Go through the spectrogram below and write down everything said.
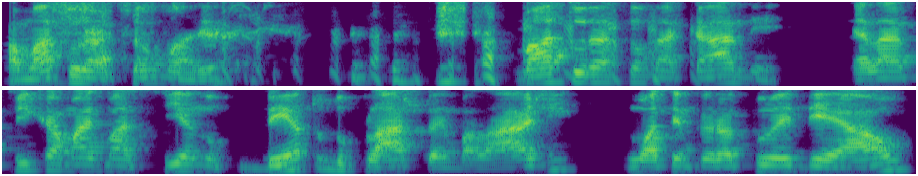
A maturação, Mário, maturação da carne, ela fica mais macia no, dentro do plástico da embalagem, numa temperatura ideal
